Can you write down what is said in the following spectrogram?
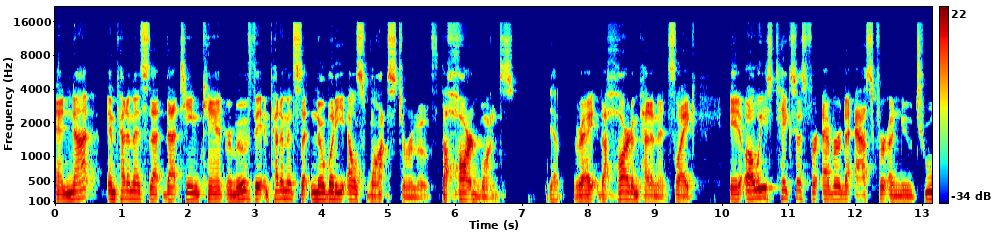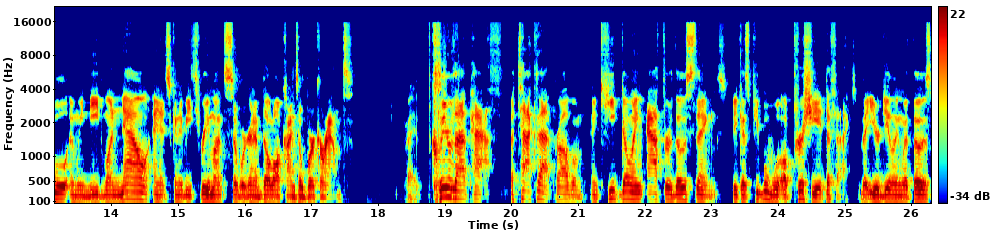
and not impediments that that team can't remove. The impediments that nobody else wants to remove. The hard ones Yep. right? The hard impediments. Like it always takes us forever to ask for a new tool, and we need one now, and it's going to be three months. So we're going to build all kinds of workarounds. Right. Clear that path, attack that problem, and keep going after those things because people will appreciate the fact that you're dealing with those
